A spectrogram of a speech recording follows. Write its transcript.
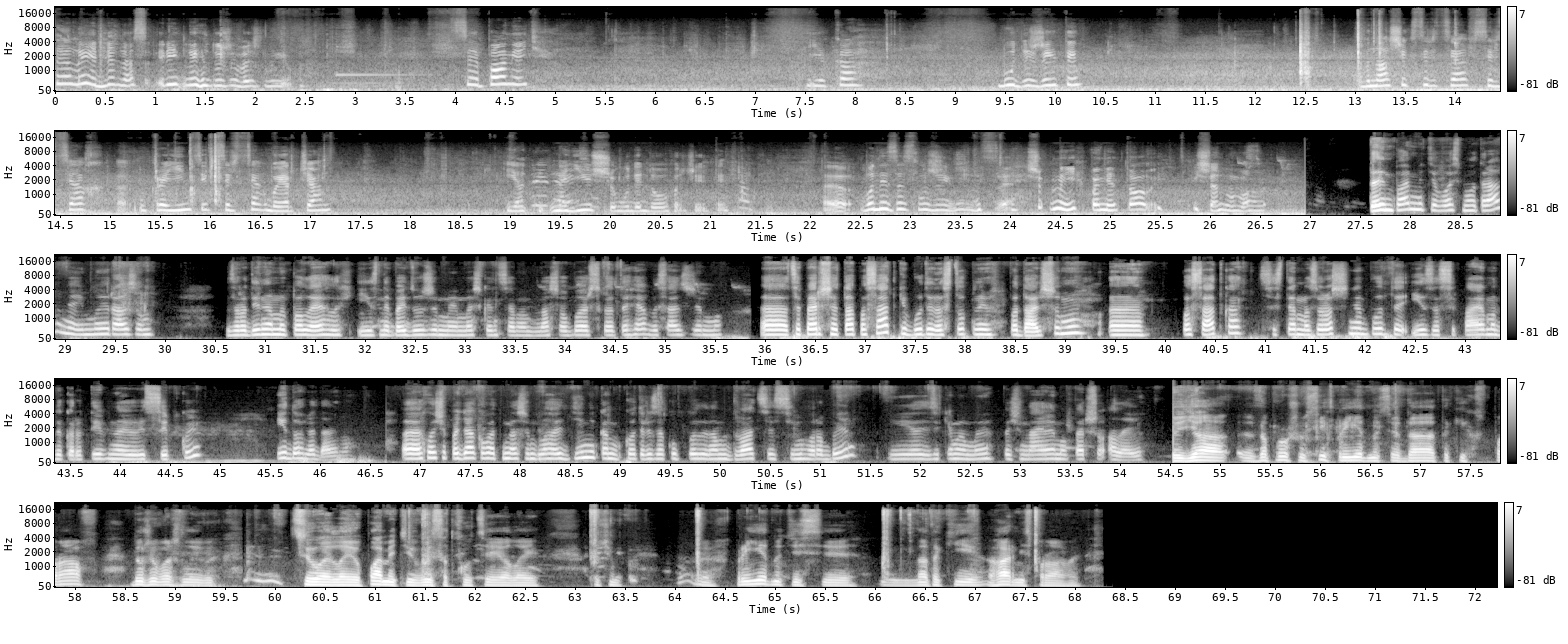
Це алея для нас рідних дуже важлива. Це пам'ять, яка буде жити в наших серцях, в серцях е, українців, в серцях боярчан. Я надіюсь, що буде довго жити. Е, Вони заслужили на це, щоб ми їх пам'ятали і шанували. День пам'яті 8 травня, і ми разом з родинами полеглих і з небайдужими мешканцями нашого Боярського ОТГ висаджуємо. Е, Це перший етап посадки, буде наступний в подальшому. Е, Посадка, система зрошення буде і засипаємо декоративною відсипкою і доглядаємо. Е, Хочу подякувати нашим благодійникам, котрі закупили нам 27 горобин, і з якими ми починаємо першу алею. Я е, запрошую всіх приєднатися до таких справ дуже важливих. Цю алею пам'яті, висадку цієї алеї. Е, приєднуйтесь е, на такі гарні справи.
